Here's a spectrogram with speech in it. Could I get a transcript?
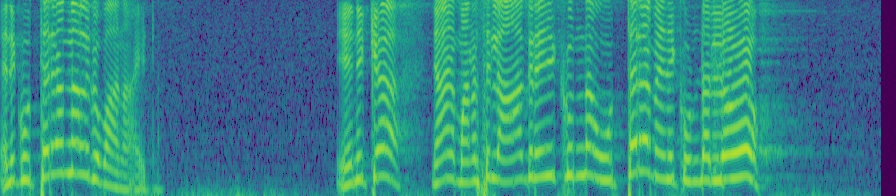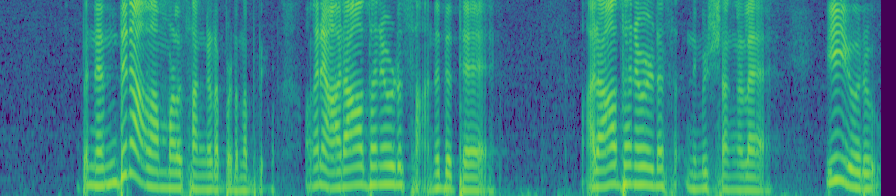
എനിക്ക് ഉത്തരം നൽകുവാനായിട്ട്. എനിക്ക് ഞാൻ മനസ്സിൽ ആഗ്രഹിക്കുന്ന ഉത്തരം എനിക്കുണ്ടല്ലോ. പിന്നെ എന്തിനാ നമ്മൾ സങ്കടപ്പെടുന്ന പ്രിയം? അങ്ങനെ ആരാധനയുടെ സാന്നിധ്യത്തെ ആരാധനയുടെ നിമിഷങ്ങളെ ഈ ഒരു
